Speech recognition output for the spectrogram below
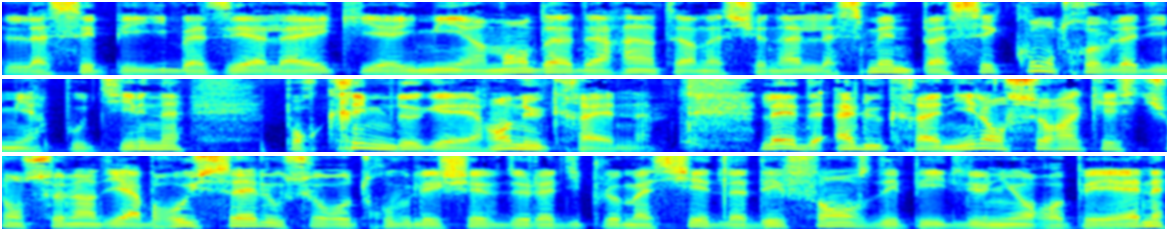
La CPI basée à La Haye qui a émis un mandat d'arrêt international la semaine passée contre Vladimir Poutine pour crime de guerre en Ukraine. L'aide à l'Ukraine, il en sera question ce lundi à Bruxelles où se retrouvent les chefs de la diplomatie et de la défense des pays de l'Union européenne.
